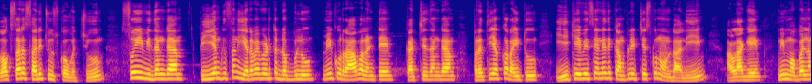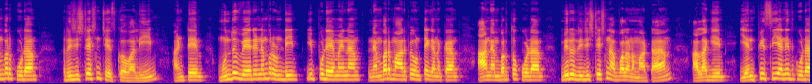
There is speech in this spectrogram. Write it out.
ఒకసారి సరి చూసుకోవచ్చు. సో ఈ విధంగా పిఎం కిసాన్ ఇరవై విడత డబ్బులు మీకు రావాలంటే ఖచ్చితంగా ప్రతి ఒక్క రైతు ఈ కేవీసీ అనేది కంప్లీట్ చేసుకుని ఉండాలి. అలాగే మీ మొబైల్ నెంబర్ కూడా రిజిస్ట్రేషన్ చేసుకోవాలి. అంటే ముందు వేరే నెంబర్ ఉండి ఇప్పుడు ఏమైనా నెంబర్ మారిపోయి ఉంటే కనుక ఆ నెంబర్తో కూడా మీరు రిజిస్ట్రేషన్ అవ్వాలన్నమాట. అలాగే ఎన్పిసి అనేది కూడా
